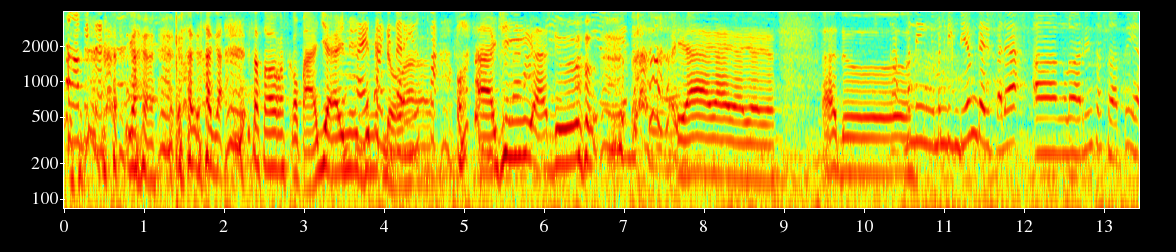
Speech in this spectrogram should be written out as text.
sama Pisces? Gak, gak, gak, gak, sosok horoskop aja ini Saya gimmick Sagittarius, doang. Pak. Oh Sagi, aduh. Iya, betul. Ya, ya, ya, ya, ya. Aduh. Mending mending diem daripada eh, ngeluarin sesuatu ya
